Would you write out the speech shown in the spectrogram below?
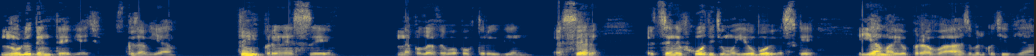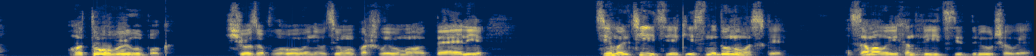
019, сказав я. Ти принеси, наполегливо повторив він. Сер, це не входить у мої обов'язки. Я маю права, збелькотів я. Ото вилупок. Що за обслуговування у цьому паршливому готелі? Ці мальтійці якісь недоноски. Замало їх англійці дрючили.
